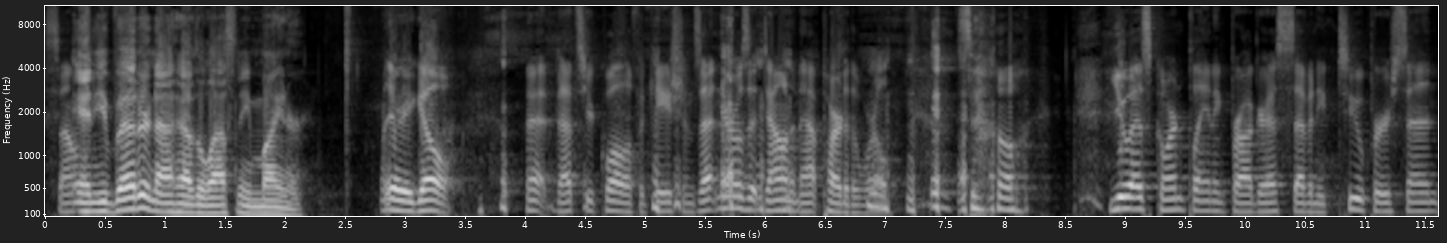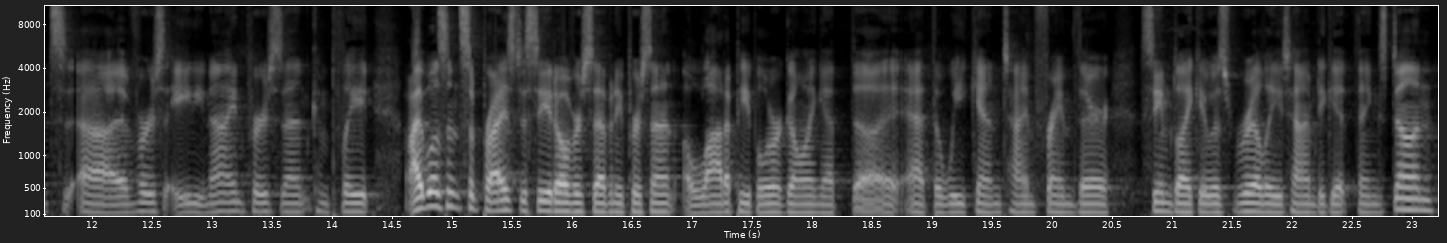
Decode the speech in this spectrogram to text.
Sounds- and you better not have the last name Minor. There you go. that, that's your qualifications. That narrows it down in that part of the world. So, U.S. corn planting progress 72% uh, versus 89% complete. I wasn't surprised to see it over 70%. A lot of people were going at the at the weekend time frame. There seemed like it was really time to get things done.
